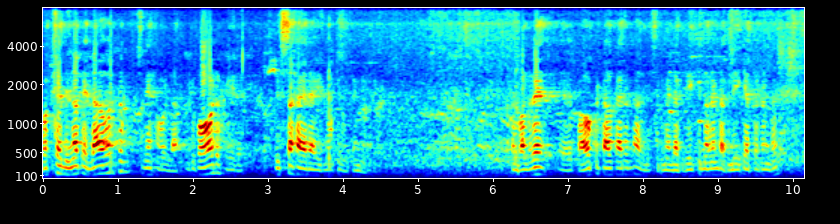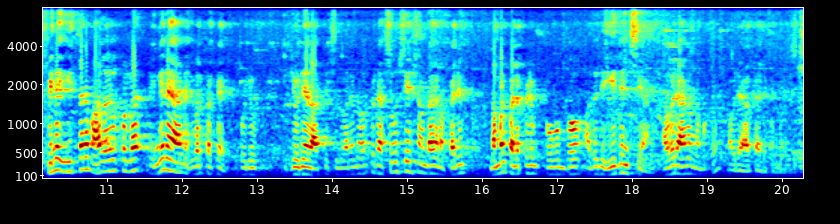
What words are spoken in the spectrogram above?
പക്ഷെ നിങ്ങൾക്ക് എല്ലാവർക്കും സ്നേഹമുള്ള ഒരുപാട് പേര് നിസ്സഹായരായി നോക്കി നിൽക്കേണ്ടി അത് വളരെ പാവപ്പെട്ട ആൾക്കാരുണ്ട് അതിൽ സിനിമയിൽ അഭിനയിക്കുന്നവരുണ്ട് അഭിനയിക്കാത്തവരുണ്ട്. പിന്നെ ഇത്തരം ആളുകൾക്കുള്ള എങ്ങനെയാണ് ഇവർക്കൊക്കെ ഒരു ജൂനിയർ ആർട്ടിസ്റ്റ് എന്ന് പറയുന്നത്? അവർക്ക് ഒരു അസോസിയേഷൻ ഉണ്ടാകണം. കാര്യം നമ്മൾ പലപ്പോഴും പോകുമ്പോൾ അതൊരു ഏജൻസിയാണ്. അവരാണ് നമുക്ക് അവരെ ആൾക്കാരെ കൊണ്ടുവരുന്നത്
